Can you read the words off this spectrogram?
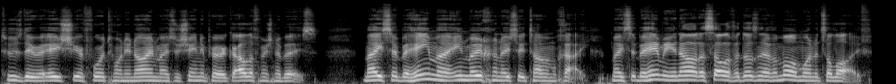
Tuesday Reish year 429, Meiser Sheni Perik Aleph Mishnah Beis. Meiser Behema in Meichen Oisei Tamim Chai. Meiser Behema to sell if it doesn't have a mom when it's alive.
